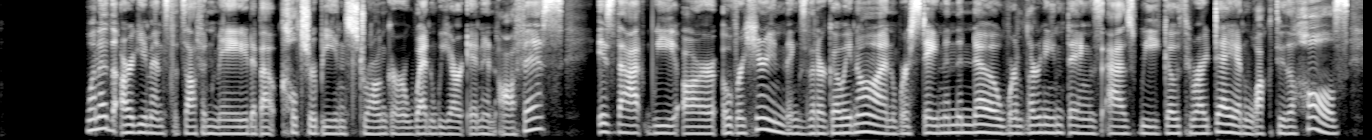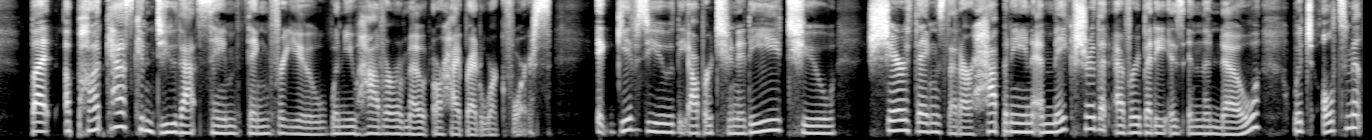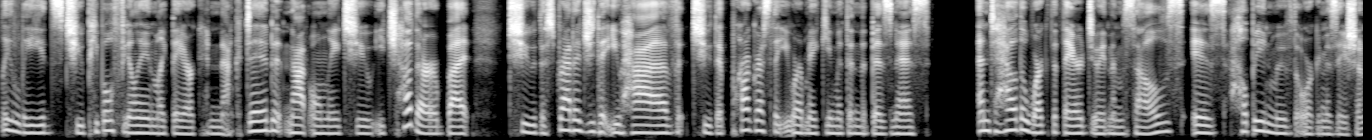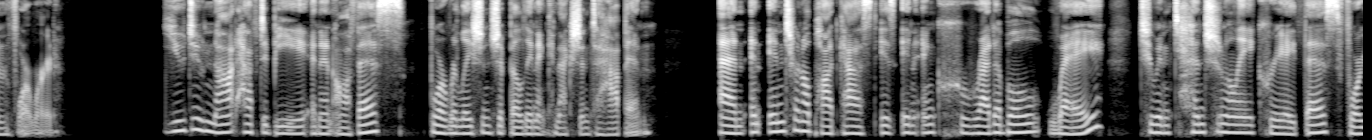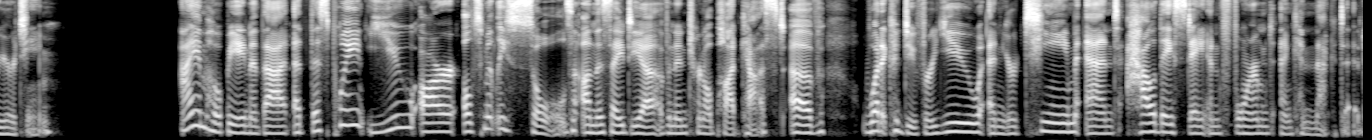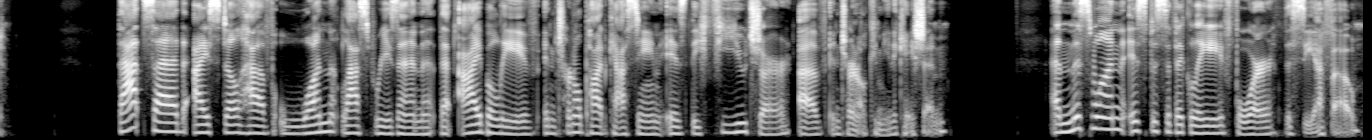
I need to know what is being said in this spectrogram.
One of the arguments that's often made about culture being stronger when we are in an office is that we are overhearing things that are going on. We're staying in the know. We're learning things as we go through our day and walk through the halls. But a podcast can do that same thing for you when you have a remote or hybrid workforce. It gives you the opportunity to share things that are happening and make sure that everybody is in the know, which ultimately leads to people feeling like they are connected not only to each other, but to the strategy that you have, to the progress that you are making within the business, and to how the work that they are doing themselves is helping move the organization forward. You do not have to be in an office for relationship building and connection to happen. And an internal podcast is an incredible way to intentionally create this for your team. I am hoping that at this point, you are ultimately sold on this idea of an internal podcast, of what it could do for you and your team, and how they stay informed and connected. That said, I still have one last reason that I believe internal podcasting is the future of internal communication. And this one is specifically for the CFO.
